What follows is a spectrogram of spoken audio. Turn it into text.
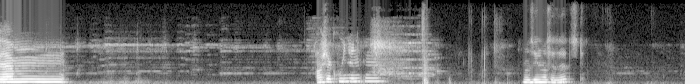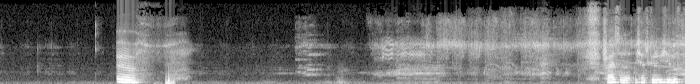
Ähm. Archer Queen hinten. Mal sehen, was er setzt. Äh. Scheiße, ich hatte königliche Luft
